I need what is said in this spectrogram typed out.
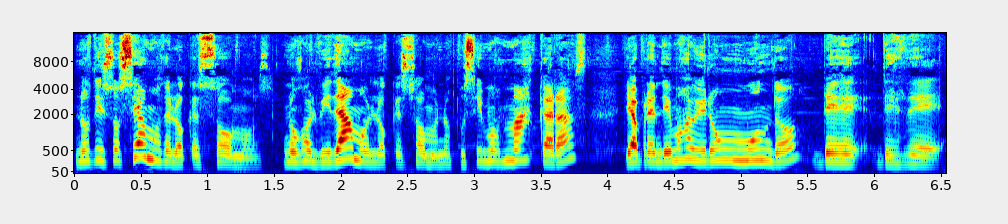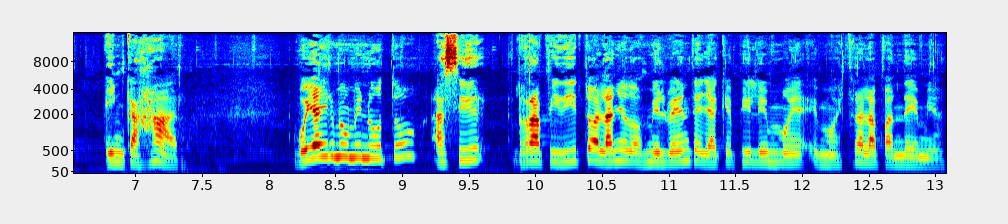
nos disociamos de lo que somos, nos olvidamos lo que somos, nos pusimos máscaras y aprendimos a vivir un mundo de- desde encajar. Voy a irme un minuto, así rapidito al año 2020, ya que Pili mue- muestra la pandemia.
